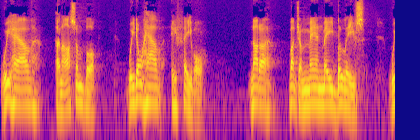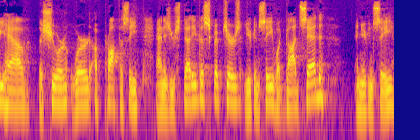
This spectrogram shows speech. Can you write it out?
we have an awesome book. We don't have a fable, not a bunch of man made beliefs. We have the sure word of prophecy. And as you study the scriptures, you can see what God said and you can see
